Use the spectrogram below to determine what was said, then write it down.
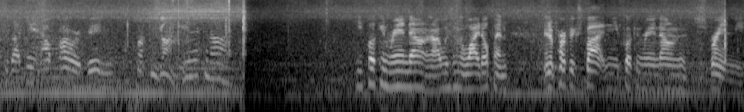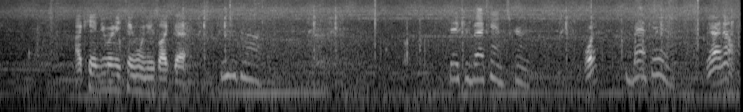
Because I can't outpower Jaden's fucking gun. Neither can I. He fucking ran down and I was in the wide open in a perfect spot and he fucking ran down and spraying me. I can't do anything when he's like that. Neither can I. Jake, you're back in, screw it. What? You're back in. Yeah, I know.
